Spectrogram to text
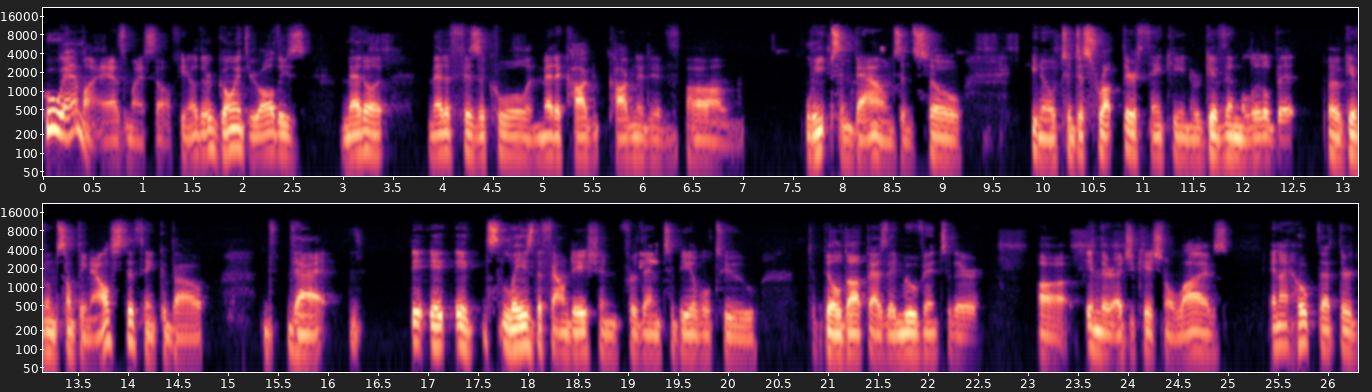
who am i as myself you know they're going through all these meta metaphysical and metacognitive um, leaps and bounds and so you know to disrupt their thinking or give them a little bit or give them something else to think about that it, it, it lays the foundation for them to be able to to build up as they move into their uh, in their educational lives. And I hope that their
